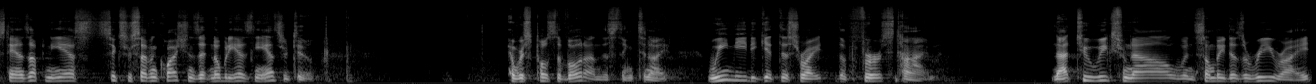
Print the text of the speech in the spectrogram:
stands up and he asks six or seven questions that nobody has the answer to. And we're supposed to vote on this thing tonight. We need to get this right the first time. Not two weeks from now when somebody does a rewrite.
